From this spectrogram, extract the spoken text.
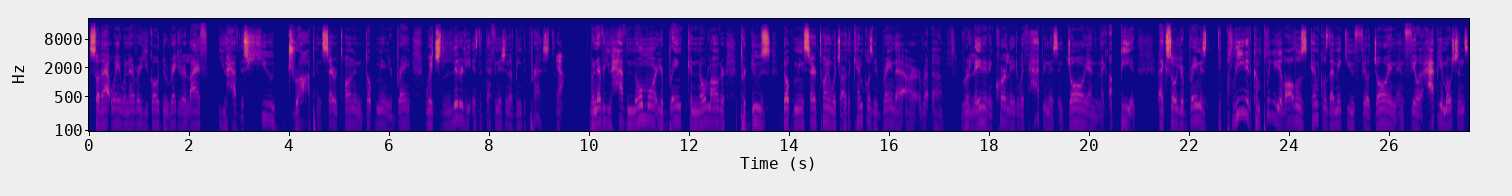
so that way whenever you go do regular life you have this huge drop in serotonin and dopamine in your brain which literally is the definition of being depressed Yeah. whenever you have no more your brain can no longer produce dopamine serotonin which are the chemicals in your brain that are re- uh, related and correlated with happiness and joy and like upbeat and like so your brain is depleted completely of all those chemicals that make you feel joy and, and feel happy emotions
